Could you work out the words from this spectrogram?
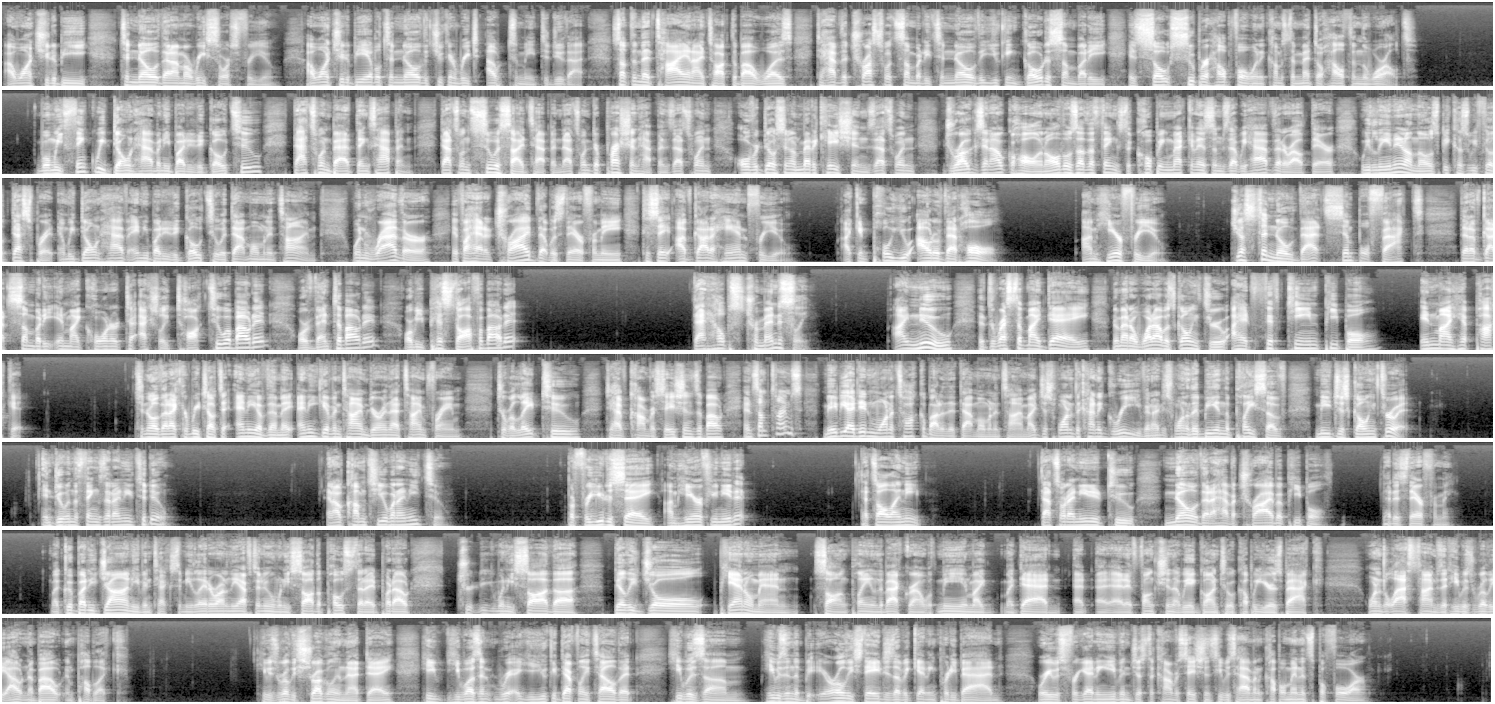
I want you to be to know that I'm a resource for you. I want you to be able to know that you can reach out to me to do that. Something that Ty and I talked about was to have the trust with somebody to know that you can go to somebody is so super helpful when it comes to mental health in the world. When we think we don't have anybody to go to, that's when bad things happen. That's when suicides happen. That's when depression happens. That's when overdosing on medications. That's when drugs and alcohol and all those other things, the coping mechanisms that we have that are out there, we lean in on those because we feel desperate and we don't have anybody to go to at that moment in time. When rather, if I had a tribe that was there for me to say, I've got a hand for you, I can pull you out of that hole. I'm here for you. Just to know that simple fact that I've got somebody in my corner to actually talk to about it or vent about it or be pissed off about it, that helps tremendously. I knew that the rest of my day, no matter what I was going through, I had 15 people in my hip pocket to know that I could reach out to any of them at any given time during that time frame to relate to, to have conversations about. And sometimes maybe I didn't want to talk about it at that moment in time. I just wanted to kind of grieve and I just wanted to be in the place of me just going through it and doing the things that I need to do. And I'll come to you when I need to. But for you to say, I'm here if you need it, that's all I need. That's what I needed to know that I have a tribe of people that is there for me. My good buddy John even texted me later on in the afternoon when he saw the post that I put out, when he saw the Billy Joel Piano Man song playing in the background with me and my, my dad at, at a function that we had gone to a couple years back one of the last times that he was really out and about in public. He was really struggling that day. He he wasn't. Re- you could definitely tell that he was um he was in the early stages of it getting pretty bad, where he was forgetting even just the conversations he was having a couple minutes before.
